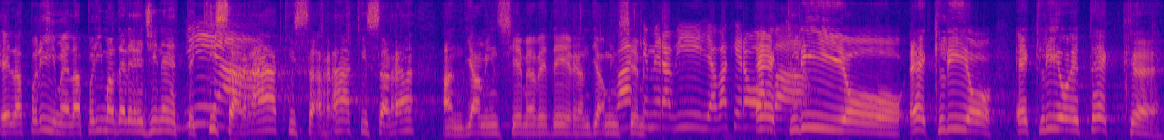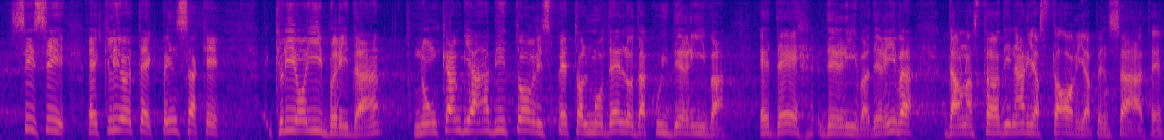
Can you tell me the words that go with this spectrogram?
È la prima, è la prima delle reginette. Via. Chi sarà, chi sarà, chi sarà? Andiamo insieme a vedere, andiamo Va insieme. che meraviglia, va che roba! È Clio, è Clio, è Clio e Tech. Sì, sì, è Clio e Tech. Pensa che Clio ibrida non cambia abito rispetto al modello da cui deriva. Ed è, deriva, deriva da una straordinaria storia, pensate.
